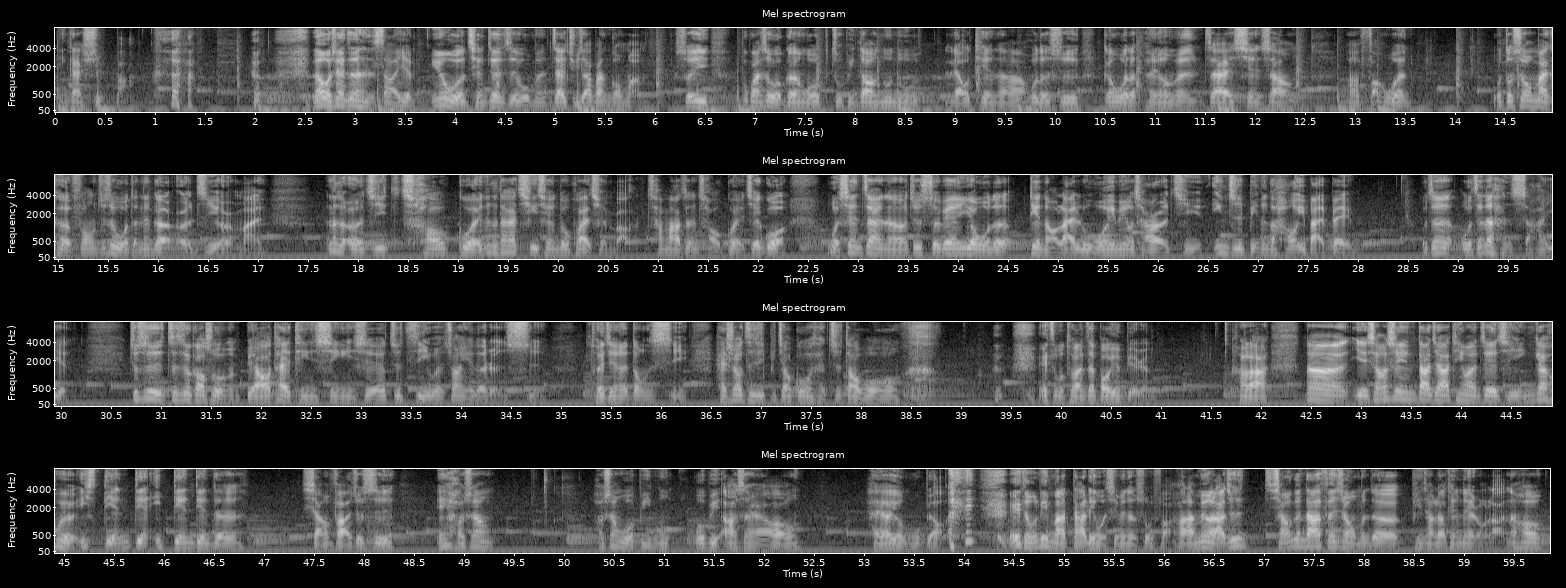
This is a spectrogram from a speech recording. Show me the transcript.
应该是吧？然后我现在真的很傻眼，因为我前阵子我们在居家办公嘛，所以不管是我跟我主频道怒怒聊天啊，或者是跟我的朋友们在线上啊访问，我都是用麦克风，就是我的那个耳机耳麦。那个耳机超贵，那个大概七千多块钱吧，他妈真的超贵。结果我现在呢，就随便用我的电脑来录，我也没有插耳机，音质比那个好一百倍。我真的我真的很傻眼，就是这就告诉我们，不要太听信一些就自以为专业的人士推荐的东西，还是要自己比较过后才知道哦。哎，怎么突然在抱怨别人？好啦，那也相信大家听完这一集，应该会有一点点、一点点的。想法就是，哎，好像，好像我比诺，我比阿 Sir 还要还要有目标。哎，怎么立马打脸我前面的说法？好了，没有啦，就是想要跟大家分享我们的平常聊天内容啦。然后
